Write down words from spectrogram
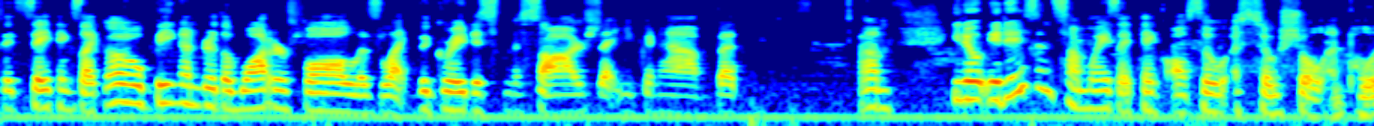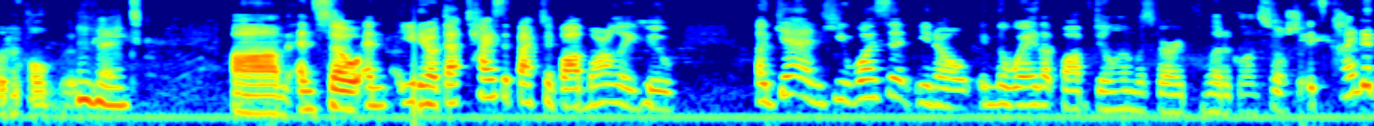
they say things like, "Oh, being under the waterfall is like the greatest massage that you can have," but um, you know, it is in some ways, I think, also a social and political movement. Um, and so, and you know, that ties it back to Bob Marley, who, again, he wasn't, you know, in the way that Bob Dylan was very political and social. It's kind of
